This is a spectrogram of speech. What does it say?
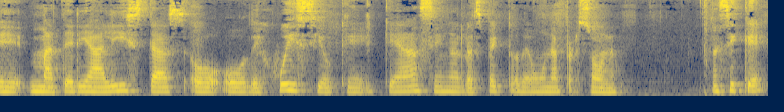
eh, materialistas o, de juicio que, hacen al respecto de una persona. Así que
